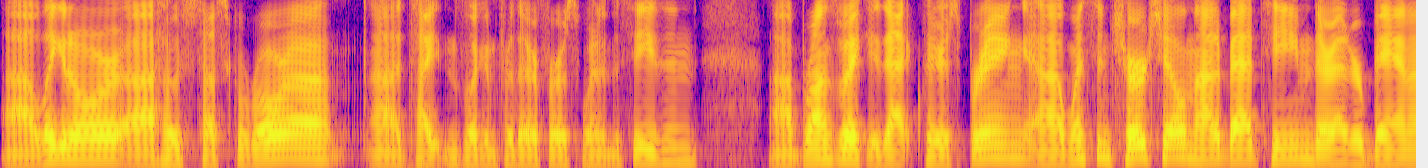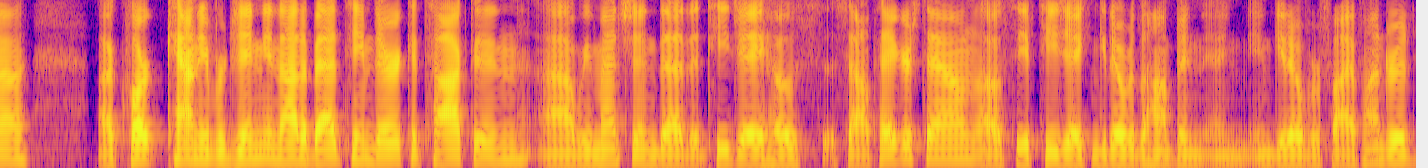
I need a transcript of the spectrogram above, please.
Uh, Linganore uh, hosts Tuscarora. Uh, Titans looking for their first win of the season. Uh, Brunswick is at Clear Spring. Winston Churchill, not a bad team. They're at Urbana. Clark County, Virginia, not a bad team. They're at Catoctin. We mentioned that TJ hosts South Hagerstown. I'll see if TJ can get over the hump and, and, and get over 500.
